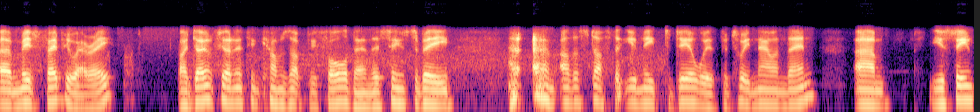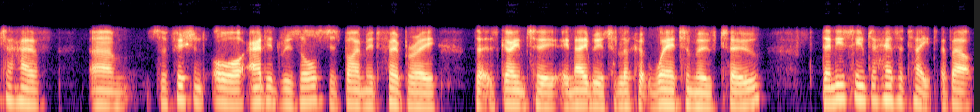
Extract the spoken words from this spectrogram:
uh, mid-February. I don't feel anything comes up before then. There seems to be other stuff that you need to deal with between now and then. Um, you seem to have um, sufficient or added resources by mid-February that is going to enable you to look at where to move to then you seem to hesitate about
